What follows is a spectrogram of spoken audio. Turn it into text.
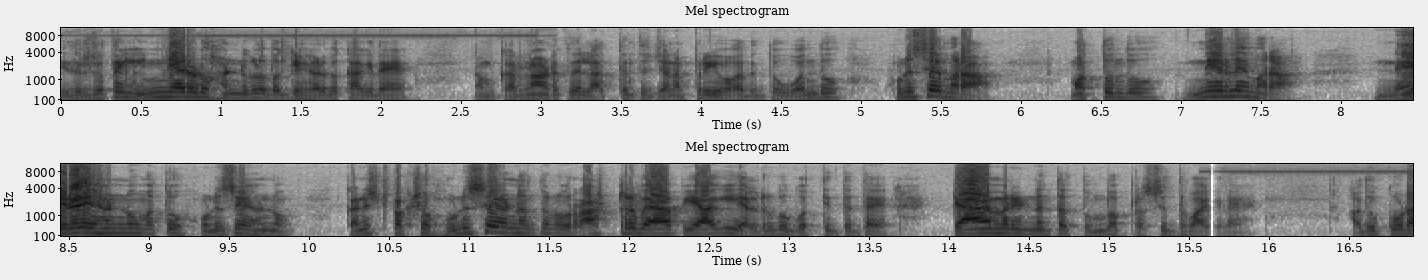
ಇದ್ರ ಜೊತೆಗೆ ಇನ್ನೆರಡು ಹಣ್ಣುಗಳ ಬಗ್ಗೆ ಹೇಳಬೇಕಾಗಿದೆ. ನಮ್ಮ ಕರ್ನಾಟಕದಲ್ಲಿ ಅತ್ಯಂತ ಜನಪ್ರಿಯವಾದದ್ದು ಒಂದು ಹುಣಸೆ ಮರ, ಮತ್ತೊಂದು ನೇರಳೆ ಮರ. ನೇರಳೆ ಹಣ್ಣು ಮತ್ತು ಹುಣಸೆ ಹಣ್ಣು. ಕನಿಷ್ಠ ಪಕ್ಷ ಹುಣಸೆ ಹಣ್ಣಂತೂ ರಾಷ್ಟ್ರವ್ಯಾಪಿಯಾಗಿ ಎಲ್ರಿಗೂ ಗೊತ್ತಿದ್ದಂತೆ ಟ್ಯಾಮರಿನ್ ಅಂತ ತುಂಬ ಪ್ರಸಿದ್ಧವಾಗಿದೆ. ಅದು ಕೂಡ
